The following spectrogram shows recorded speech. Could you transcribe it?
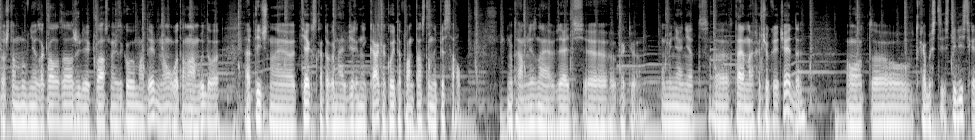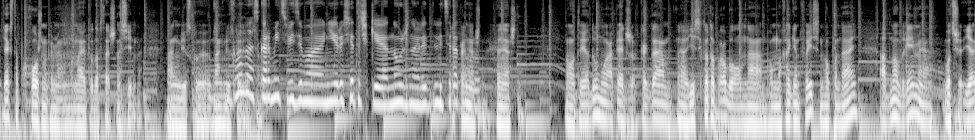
То, что мы в нее заложили классную языковую модель, ну, вот она нам выдала отличный текст, который наверняка какой-то фантаст написал. Ну, там, не знаю, взять, э, как у меня нет э, тайно хочу кричать, да? Вот, э, как бы стилистика текста похожа, например, на это достаточно сильно, на английскую. На английскую Главное скормить, видимо, нейросеточке нужную литературу. Конечно, конечно. Вот, я думаю, опять же, когда, э, если кто-то пробовал на, по-моему, на Hugging Face, на OpenAI, одно время, вот я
